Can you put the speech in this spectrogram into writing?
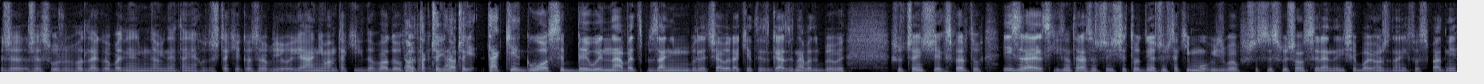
że, że służby podległe Benjaminowi Netanyahu coś takiego zrobiły. Ja nie mam takich dowodów. Ale tak czy inaczej... Takie, takie głosy były nawet, zanim wyleciały rakiety z gazy, nawet były wśród części ekspertów izraelskich. No teraz oczywiście trudniej o czymś takim mówić, bo wszyscy słyszą syreny i się boją, że na nich to spadnie,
